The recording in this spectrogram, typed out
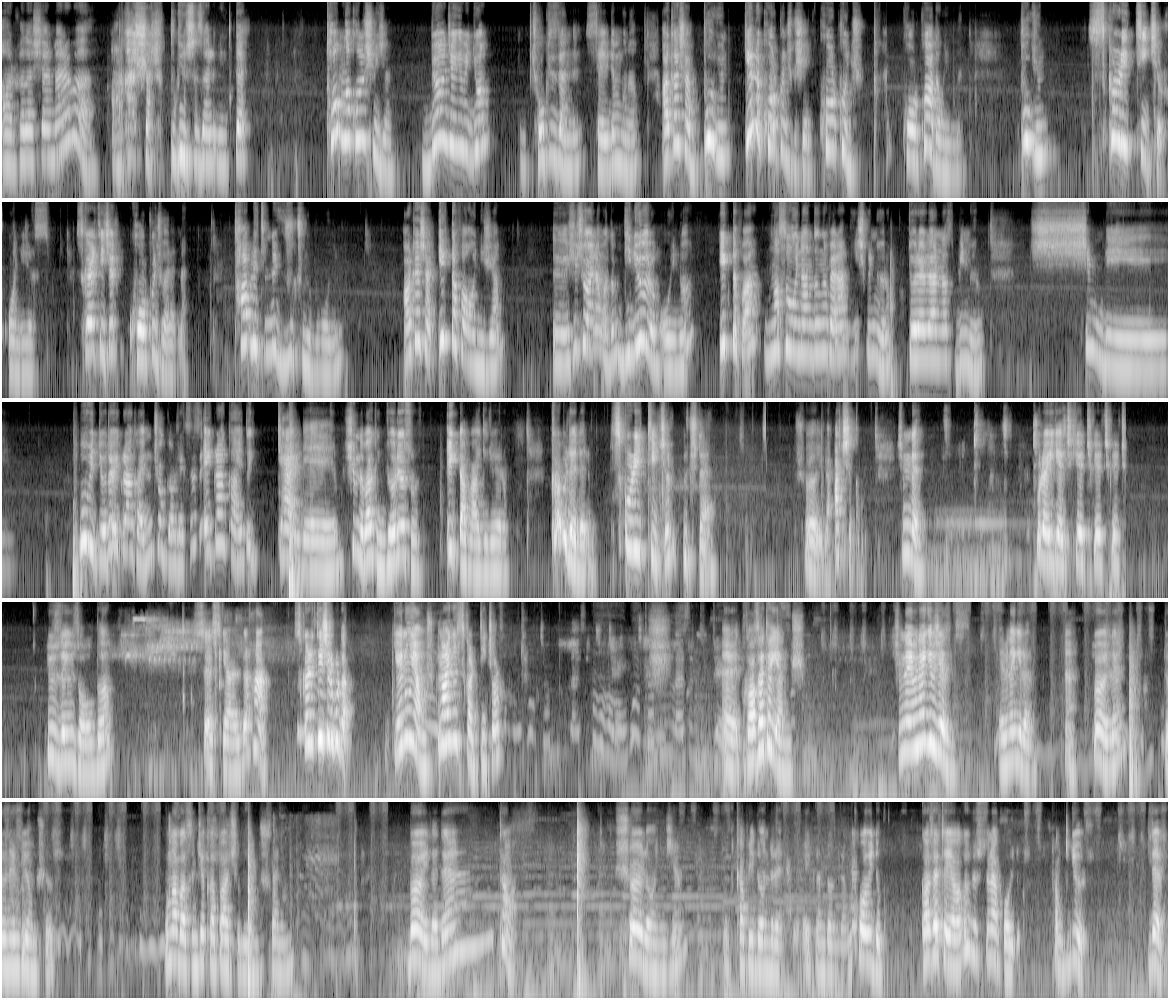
Arkadaşlar merhaba. Arkadaşlar bugün sizlerle birlikte Tom'la konuşmayacağım. Bir önceki videom çok izlendi. Sevdim bunu. Arkadaşlar bugün gene korkunç bir şey. Korkunç. Korku adamıyım ben. Bugün Scary Teacher oynayacağız. Scary Teacher korkunç öğretmen. Tabletimde yüklü bu oyun. Arkadaşlar ilk defa oynayacağım. Ee, hiç oynamadım. Biliyorum oyunu. İlk defa nasıl oynandığını falan hiç bilmiyorum. Görevler nasıl bilmiyorum. Şimdi bu videoda ekran kaydını çok göreceksiniz. Ekran kaydı geldi. Şimdi bakın görüyorsunuz. İlk defa giriyorum. Kabul edelim. Scary Teacher 3'te. Şöyle açık. Şimdi burayı geç geç geç geç. %100 oldu. Ses geldi. Ha. Scary Teacher burada. Yeni uyanmış. Günaydın Scarlet Teacher. Evet gazete gelmiş. Şimdi evine gireceğiz biz. Evine girelim. Heh, böyle dönebiliyormuşuz. Buna basınca kapı açılıyormuş falan. Böyle de tamam. Şöyle oynayacağım. Kapıyı döndürelim. Ekranı döndürelim. Koyduk. Gazeteyi alıp üstüne koyduk. Tamam gidiyoruz. Gidelim.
